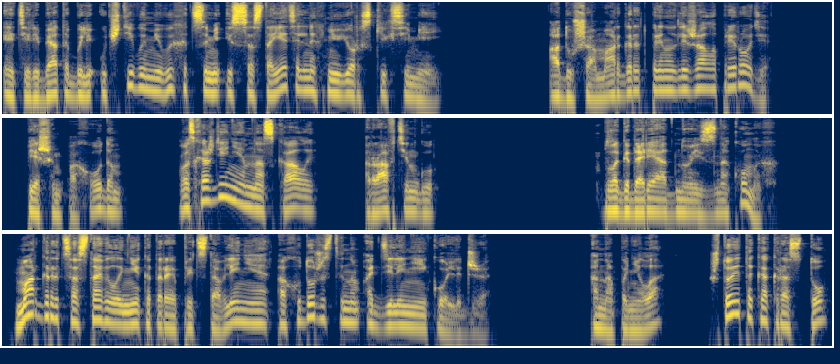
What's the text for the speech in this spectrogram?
Эти ребята были учтивыми выходцами из состоятельных нью-йоркских семей. А душа Маргарет принадлежала природе, пешим походам, восхождением на скалы, рафтингу. Благодаря одной из знакомых, Маргарет составила некоторое представление о художественном отделении колледжа. Она поняла, что это как раз то,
